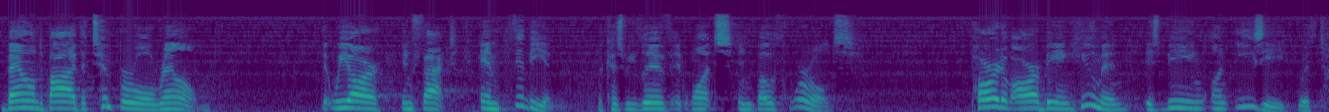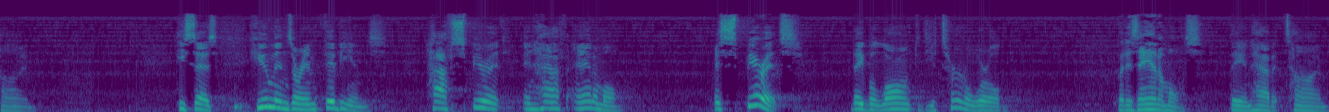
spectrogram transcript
bound by the temporal realm. That we are, in fact, amphibian because we live at once in both worlds. Part of our being human is being uneasy with time. He says, humans are amphibians, half spirit and half animal. As spirits, they belong to the eternal world, but as animals, they inhabit time.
